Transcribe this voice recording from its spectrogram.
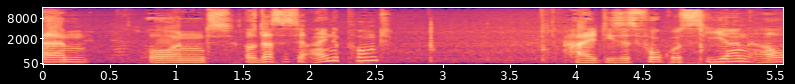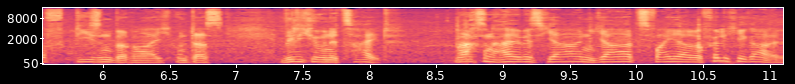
Ähm, und also das ist der eine Punkt. Halt dieses Fokussieren auf diesen Bereich und das will ich über eine Zeit. Mach es ein halbes Jahr, ein Jahr, zwei Jahre, völlig egal.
